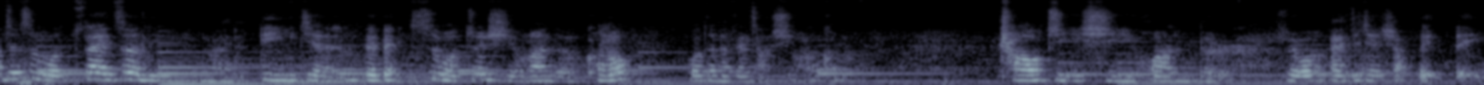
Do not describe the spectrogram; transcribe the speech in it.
这是我在这里买的第一件贝贝，是我最喜欢的恐龙，我真的非常喜欢恐龙，超级喜欢的，所以我很爱这件小贝贝。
